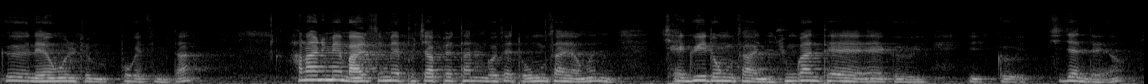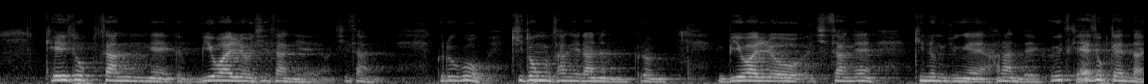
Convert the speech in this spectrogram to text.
그 내용을 좀 보겠습니다. 하나님의 말씀에 붙잡혔다는 것의 동사형은 제귀동사 중간태의 그, 그 시제인데요. 계속상의 그 미완료 시상이에요. 시상. 그리고 기동상이라는 그런 미완료 시상의 기능 중에 하나인데 그게 계속된다.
